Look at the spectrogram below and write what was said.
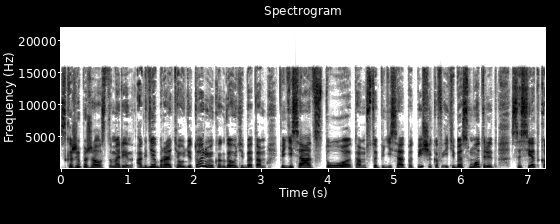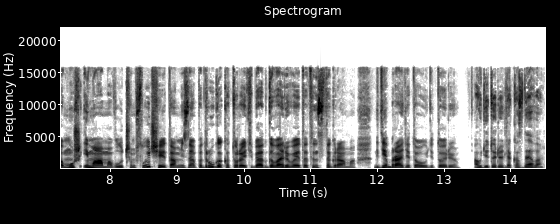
Скажи, пожалуйста, Марин, а где брать аудиторию, когда у тебя там 50, 100, там 150 подписчиков, и тебя смотрит соседка, муж и мама, в лучшем случае, там, не знаю, подруга, которая тебя отговаривает от Инстаграма. Где брать эту аудиторию? Аудиторию для Каздева?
